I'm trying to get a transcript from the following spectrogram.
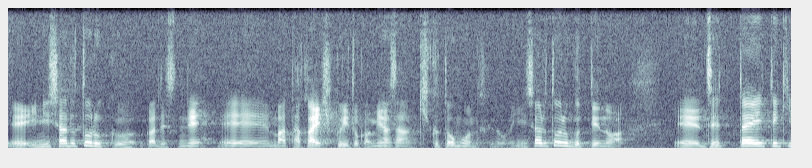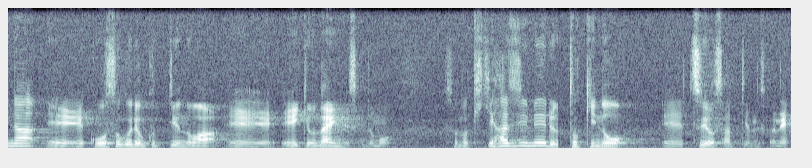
イニシャルトルクがですね、えまあ、高い低いとか皆さん聞くと思うんですけどもイニシャルトルクっていうのは、え絶対的な、え高速力っていうのは、え影響ないんですけどもその聞き始める時の、え強さっていうんですかね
